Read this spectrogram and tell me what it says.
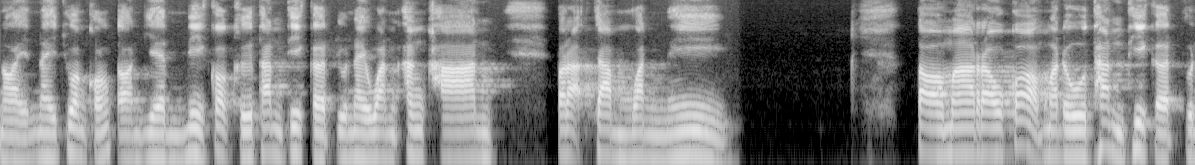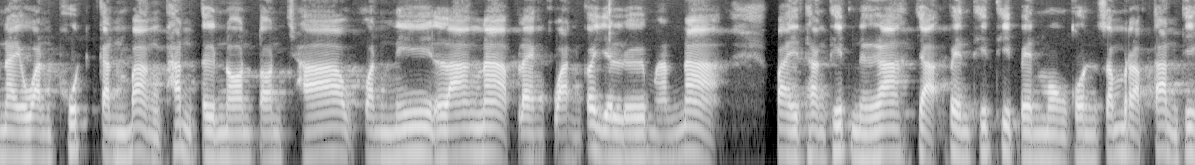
หน่อยในช่วงของตอนเย็นนี่ก็คือท่านที่เกิดอยู่ในวันอังคาร ประจำวันนี้ ต่อมาเราก็มาดูท่านที่เกิดอยู่ในวันพุธกันบ้าง ท่านตื่นนอนตอนเช้า วันนี้ล้างหน้าแปลงควันก็อย่าลืมหันหน้า ไปทางทิศเหนือจะเป็นทิศที่เป็นมงคลสำหรับท่านที่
